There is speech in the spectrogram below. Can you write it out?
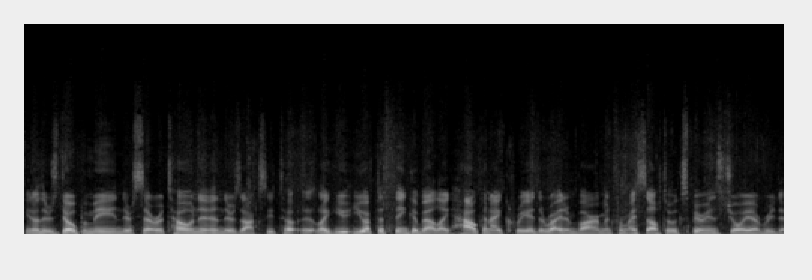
You know, there's dopamine, there's serotonin, there's oxytocin. Like you, you have to think about like how can I create the right environment for myself to experience joy every day.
